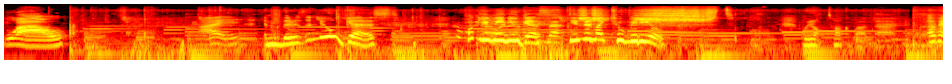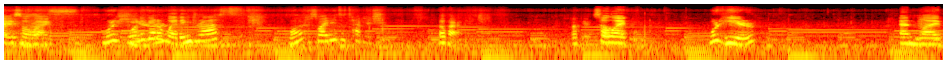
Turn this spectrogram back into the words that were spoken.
Wow. Hi. And there's a new guest. What do you mean new guest? He's in like two videos. We don't talk about that. Okay, so like, we're here. Want to get a wedding dress? What? So I need to tie my shoe. Okay. Okay. So like, we're here, and like,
